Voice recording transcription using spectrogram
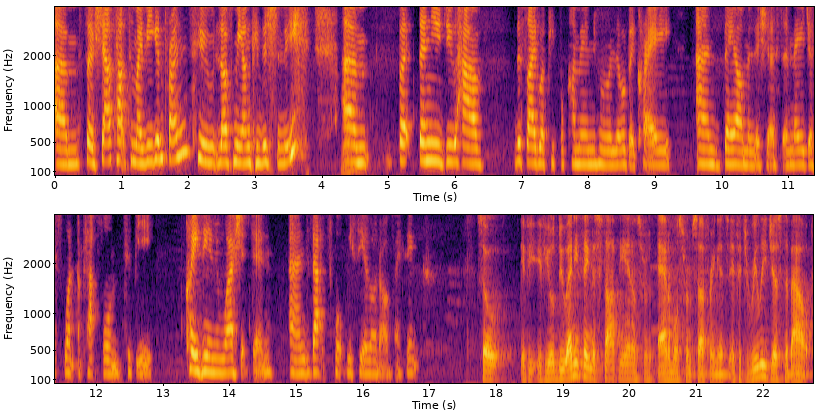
Um, so shout out to my vegan friends who love me unconditionally. Um, but then you do have the side where people come in who are a little bit cray and they are malicious and they just want a platform to be crazy and worshipped in. And that's what we see a lot of i think. So if you, if you'll do anything to stop the animals from, animals from suffering, it's, if it's really just about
